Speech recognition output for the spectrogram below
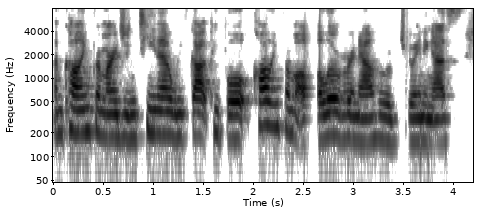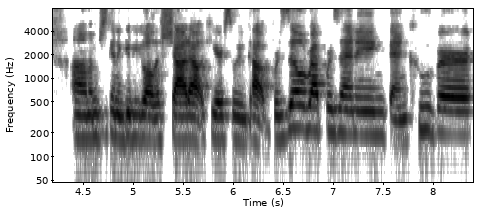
I'm calling from Argentina. We've got people calling from all, over now who are joining us. Um, I'm just going to give you all a shout out here. So we've got Brazil representing, Vancouver,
